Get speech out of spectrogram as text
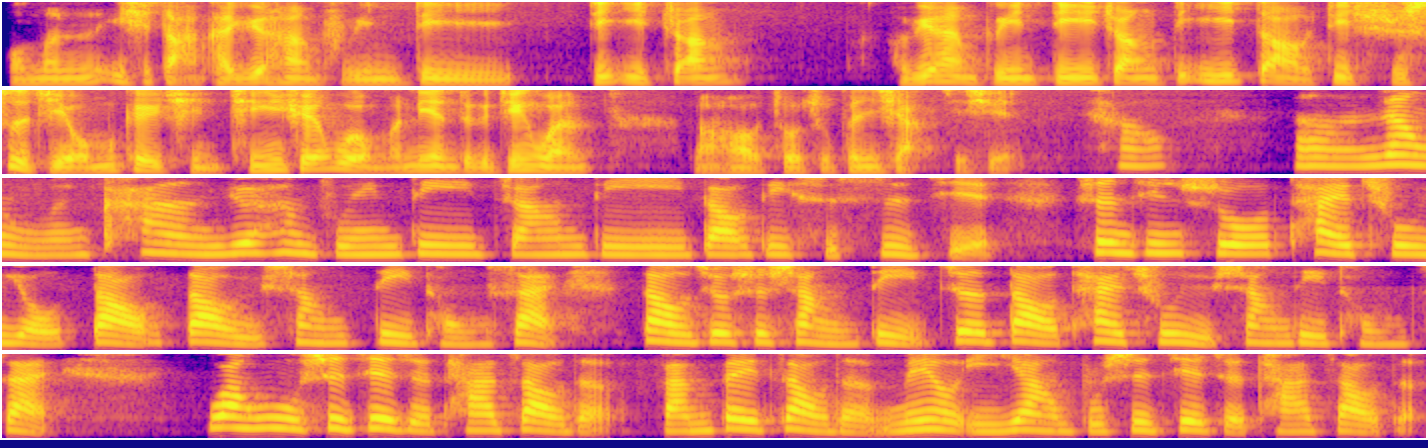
我们一起打开约翰福音第第一章。约翰福音第一章第一到第十四节，我们可以请庭轩为我们念这个经文，然后做出分享。谢谢。好，嗯，让我们看约翰福音第一章第一到第十四节。圣经说：“太初有道，道与上帝同在，道就是上帝。这道太初与上帝同在，万物是借着他造的，凡被造的，没有一样不是借着他造的。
